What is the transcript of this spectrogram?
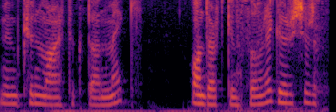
mümkün mü artık dönmek? 14 gün sonra görüşürüz.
